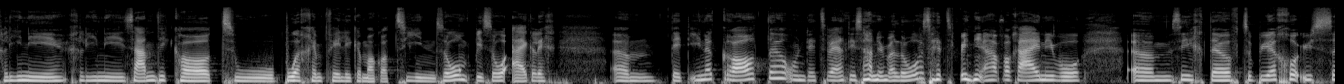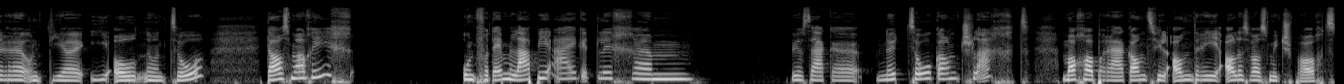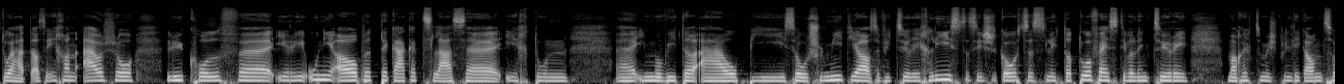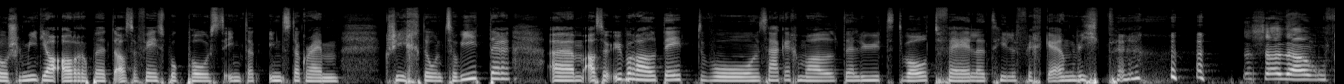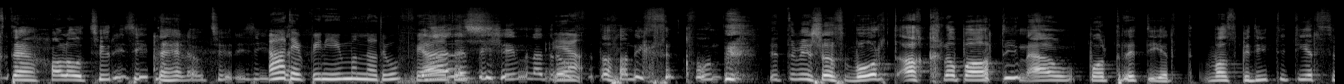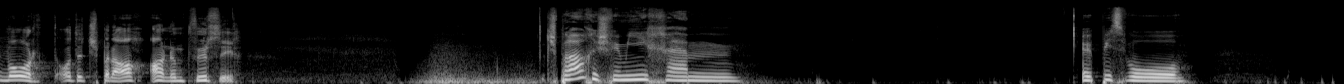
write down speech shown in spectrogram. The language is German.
kleine, kleine Sendung zu Buchempfehlungen, Magazinen, so. Und bin so eigentlich ähm, dort reingeraten und jetzt werde ich es auch nicht mehr los. Jetzt bin ich einfach eine, die ähm, sich darf zu Büchern äußern und die einordnen und so. Das mache ich. Und von dem lebe ich eigentlich, ähm, würde sagen, nicht so ganz schlecht. Mache aber auch ganz viel andere, alles was mit Sprache zu tun hat. Also ich habe auch schon Leute geholfen, ihre Uni-Arbeiten dagegen zu lesen. Ich tue äh, immer wieder auch bei Social Media, also für Zürich liest, das ist ein großes Literaturfestival in Zürich, mache ich zum Beispiel die ganze Social Media Arbeit, also Facebook-Posts, Instagram, Geschichten und so weiter. Ähm, also überall dort, wo, sage ich mal, den Leuten die Worte fehlen, helfe ich gerne weiter. Das steht auch auf der Hallo Zürich-Seite, Hello Zürich-Seite. Ah, dort bin ich immer noch drauf. Ja, Ja, das da bist du immer noch drauf. ja. Das habe ich gefunden. Dort wirst du als Wortakrobatin auch porträtiert. Was bedeutet dir das Wort oder die Sprache an und für sich? Die Sprache ist für mich ähm, etwas, wo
